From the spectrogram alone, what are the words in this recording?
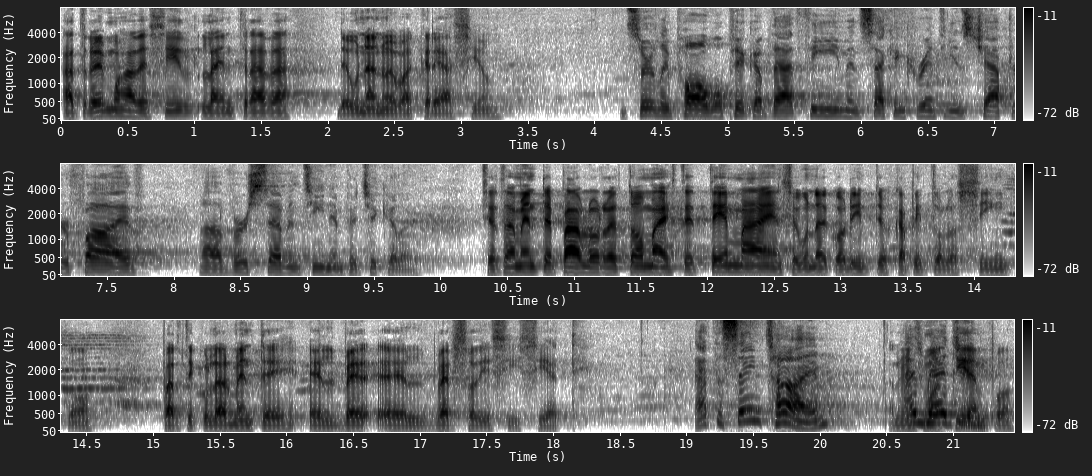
atrevemos a decir la entrada de una nueva creación. And certainly Paul will pick up that theme in 2 Corinthians chapter 5, uh, verse 17 in particular. Ciertamente Pablo retoma este tema en 2 Corintios capítulo 5, particularmente el, ver- el verso 17. At the same time, Al I imagine, tiempo,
